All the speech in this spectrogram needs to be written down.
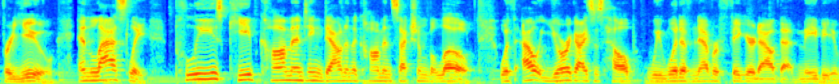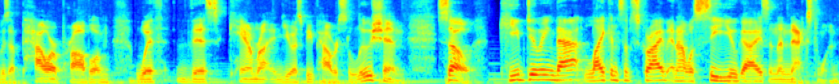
for you. And lastly, please keep commenting down in the comment section below. Without your guys' help, we would have never figured out that maybe it was a power problem with this camera and USB power solution. So keep doing that like and subscribe, and I will see you guys in the next one.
